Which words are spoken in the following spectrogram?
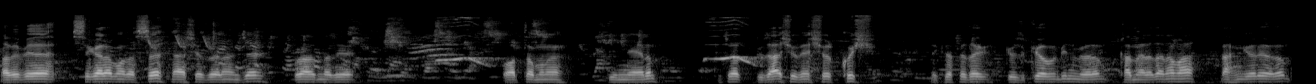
Tabii bir sigara molası her şeyden önce. Buranın da bir ortamını dinleyelim. Çok güzel şu meşhur kuş. Mikrofede gözüküyor mu bilmiyorum kameradan ama ben görüyorum.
